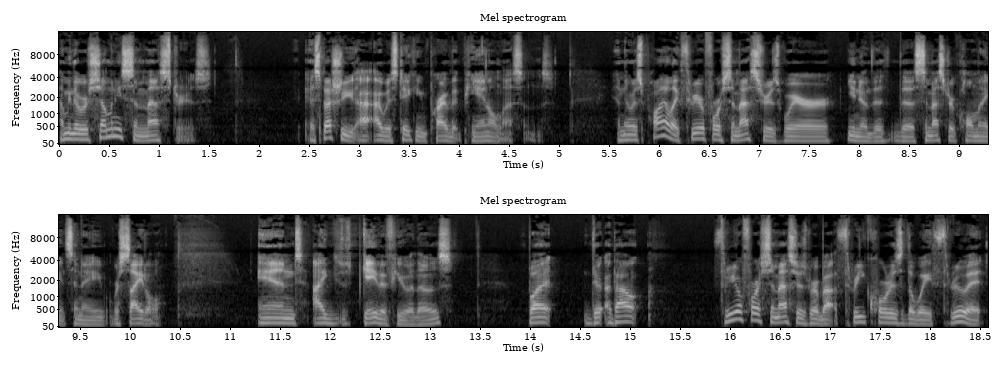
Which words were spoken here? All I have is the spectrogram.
I mean, there were so many semesters, especially I, I, was taking private piano lessons, and there was probably like three or four semesters where you know the the semester culminates in a recital, and I gave a few of those, but there about three or four semesters were about three quarters of the way through it,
